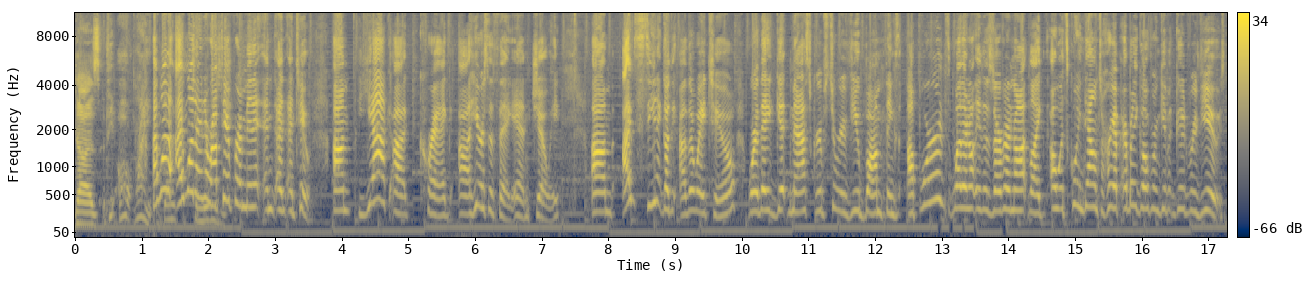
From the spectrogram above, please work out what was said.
does. The alt right. I want to I want to interrupt here for a minute and, and, and two. Um, yeah, uh, Craig. Uh, here's the thing, and Joey. Um, I've seen it go the other way too, where they get mass groups to review bomb things upwards, whether or not they deserve it or not. Like, oh, it's going down, so hurry up, everybody go over and give it good reviews.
